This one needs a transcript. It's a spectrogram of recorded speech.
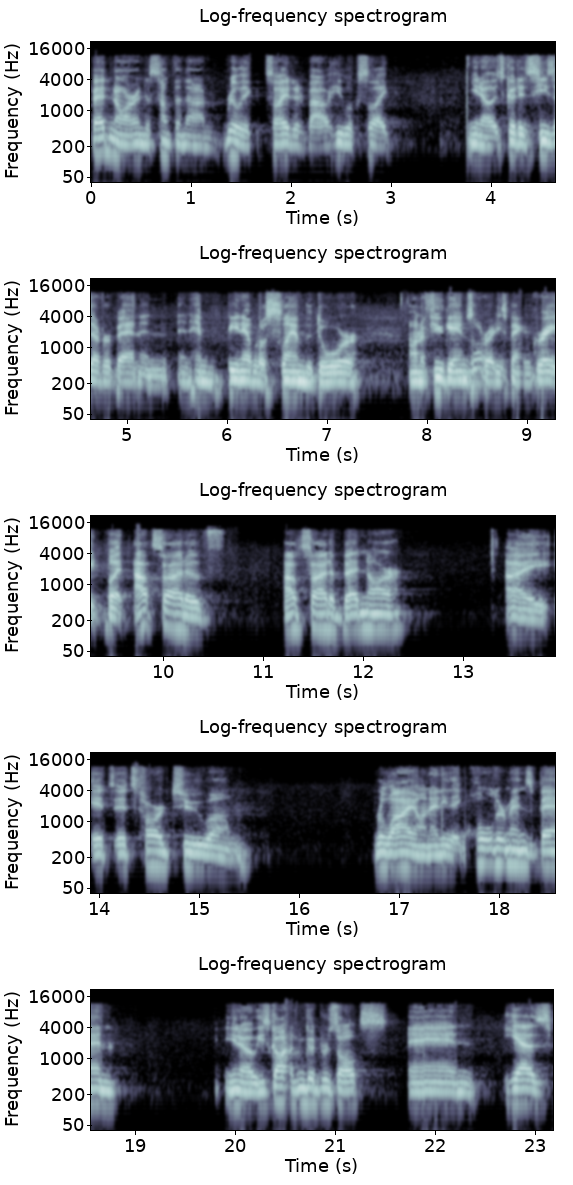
Bednar into something that I'm really excited about. He looks like, you know, as good as he's ever been, and, and him being able to slam the door on a few games already has been great. But outside of outside of Bednar, I it's it's hard to um, rely on anything. Holderman's been, you know, he's gotten good results and he has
